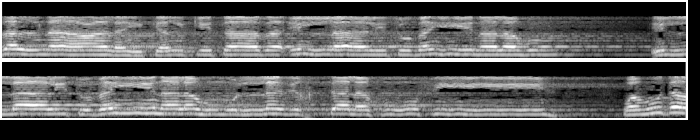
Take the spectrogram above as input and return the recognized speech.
أنزلنا عليك الكتاب إلا لتبين لهم إلا لتبين لهم الذي اختلفوا فيه وهدى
